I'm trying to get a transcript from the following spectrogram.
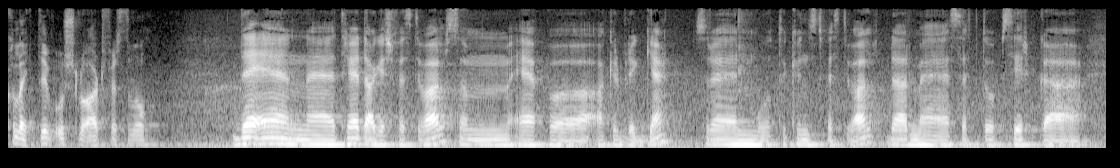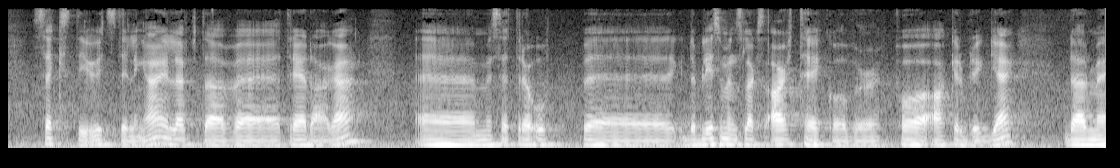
Collective Oslo Art Festival? Det er en eh, tredagersfestival som er på Aker Brygge. Så det er en motekunstfestival der vi setter opp ca. 60 utstillinger i løpet av eh, tre dager. Eh, vi setter det opp eh, Det blir som en slags art takeover på Aker Brygge. Der vi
